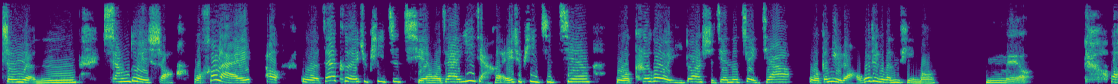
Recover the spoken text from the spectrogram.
真人相对少。我后来哦，我在磕 HP 之前，我在意甲和 HP 之间，我磕过一段时间的这家。我跟你聊过这个问题吗？嗯，没有。哇，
